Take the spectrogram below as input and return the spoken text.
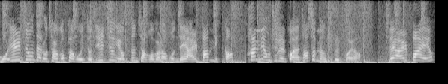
뭐 일정대로 작업하고 있던 일정이 없던 작업을 하고 내 알바입니까? 한 명 죽일 거야 다섯 명 죽일 거야 내 알바예요?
